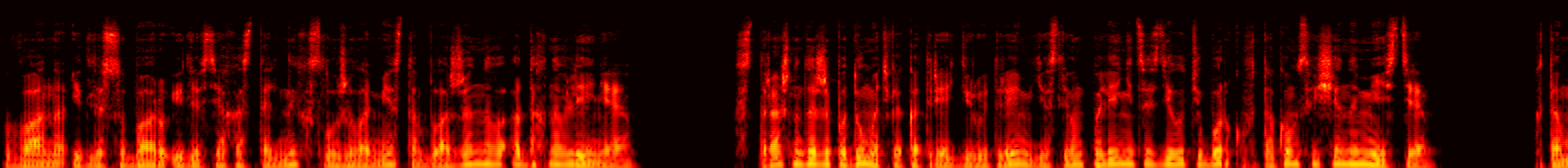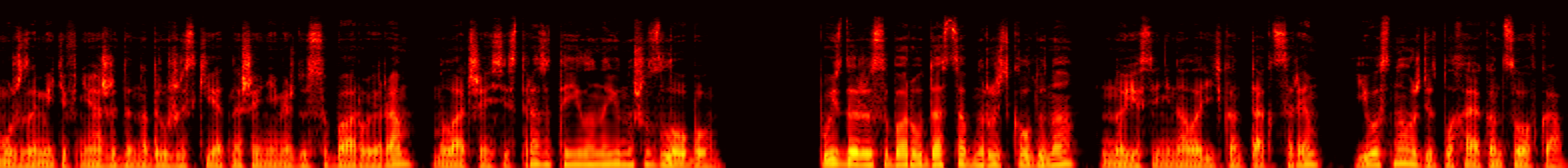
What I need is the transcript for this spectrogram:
ванна и для Субару, и для всех остальных служила местом блаженного отдохновления. Страшно даже подумать, как отреагирует Рэм, если он поленится сделать уборку в таком священном месте. К тому же, заметив неожиданно дружеские отношения между Субару и Рам, младшая сестра затаила на юношу злобу. Пусть даже Субару удастся обнаружить колдуна, но если не наладить контакт с Рэм, его снова ждет плохая концовка.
